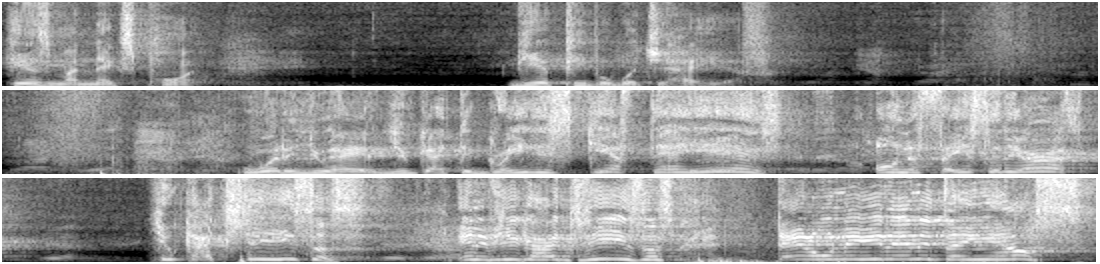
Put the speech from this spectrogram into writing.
Here's my next point give people what you have. What do you have? You've got the greatest gift there is on the face of the earth. You got Jesus. And if you got Jesus, they don't need anything else.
